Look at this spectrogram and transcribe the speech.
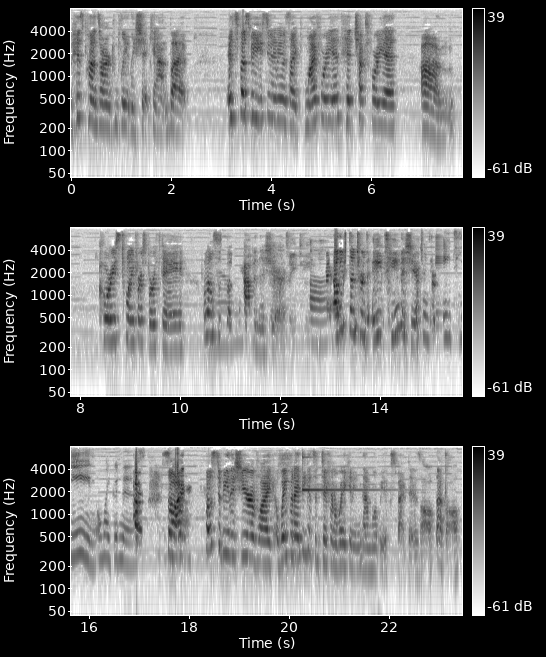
his puns aren't completely shit can. But it's supposed to be. You see what I mean? It's like my 40th hit Chuck's 40th, um, Corey's 21st birthday. What else is supposed to happen this Yeah, year? 18. Uh, My other son turns 18 this year. turns 18. Oh my goodness. So I supposed to be this year of like wait, but I think it's a different awakening than what we expected. Is all. That's all.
